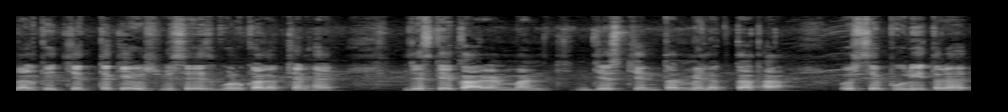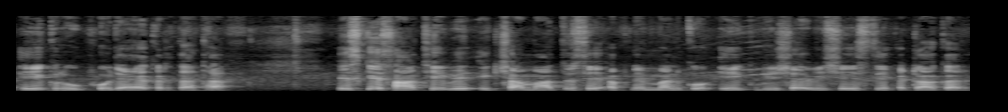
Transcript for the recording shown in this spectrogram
बल्कि चित्त के उस विशेष गुण का लक्षण है, जिसके कारण मन जिस चिंतन में लगता था, उससे पूरी तरह एक रूप हो जाया करता था। इसके साथ ही वे इच्छा मात्र से अपने मन को एक विषय विशेष से हटाकर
